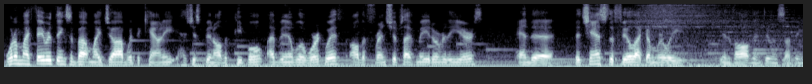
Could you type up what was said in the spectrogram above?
One of my favorite things about my job with the county has just been all the people I've been able to work with, all the friendships I've made over the years, and the, the chance to feel like I'm really involved in doing something.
